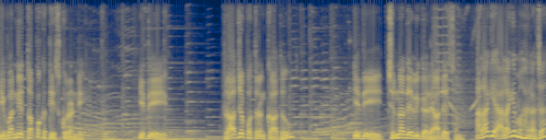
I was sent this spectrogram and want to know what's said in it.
ఇవన్నీ తప్పక తీసుకురండి. ఇది రాజపత్రం కాదు ఇది చిన్నదేవి గారి ఆదేశం. అలాగే అలాగే మహారాజా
